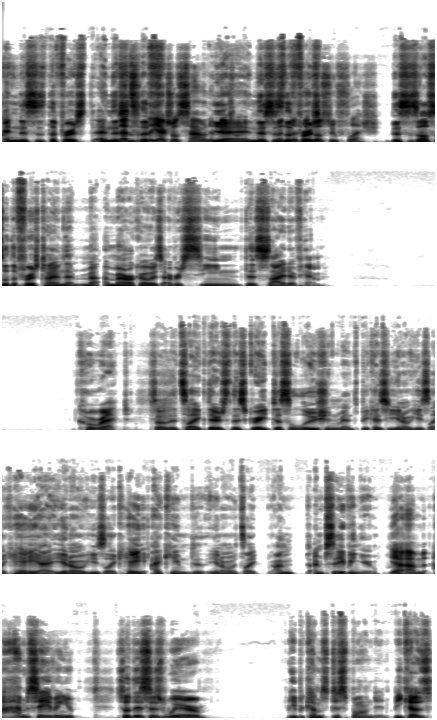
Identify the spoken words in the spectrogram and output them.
and this is the first and this That's is the, the, actual sound. Yeah, and this is the thing first- goes through flesh. this is also the first time that Ma- Mariko has ever seen this side of him Correct. so it's like there's this great disillusionment because you know he's like hey I, you know he's like hey I came to you know it's like I'm I'm saving you Yeah, I'm I'm saving you. So this is where he becomes despondent because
